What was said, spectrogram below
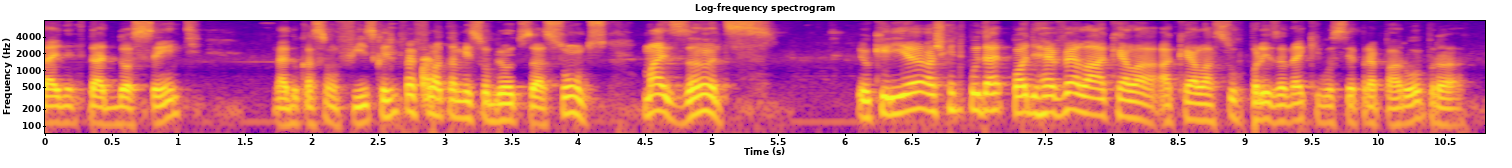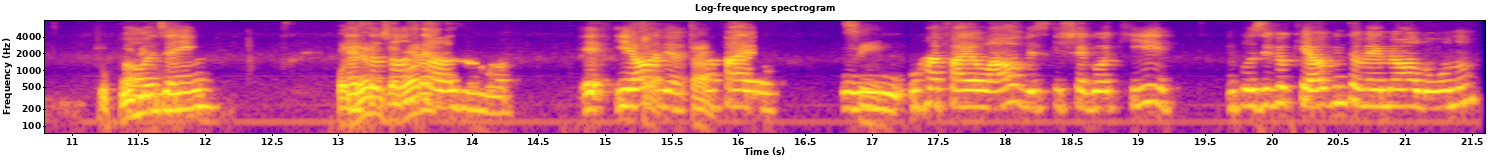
da Identidade Docente na Educação Física. A gente vai falar também sobre outros assuntos, mas antes, eu queria, acho que a gente pode, pode revelar aquela, aquela surpresa, né, que você preparou para o público. Pode, hein? Podemos agora? Ansiosa, e, e, olha, tá, tá. Rafael, o, o Rafael Alves, que chegou aqui, inclusive o Kelvin também é meu aluno,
